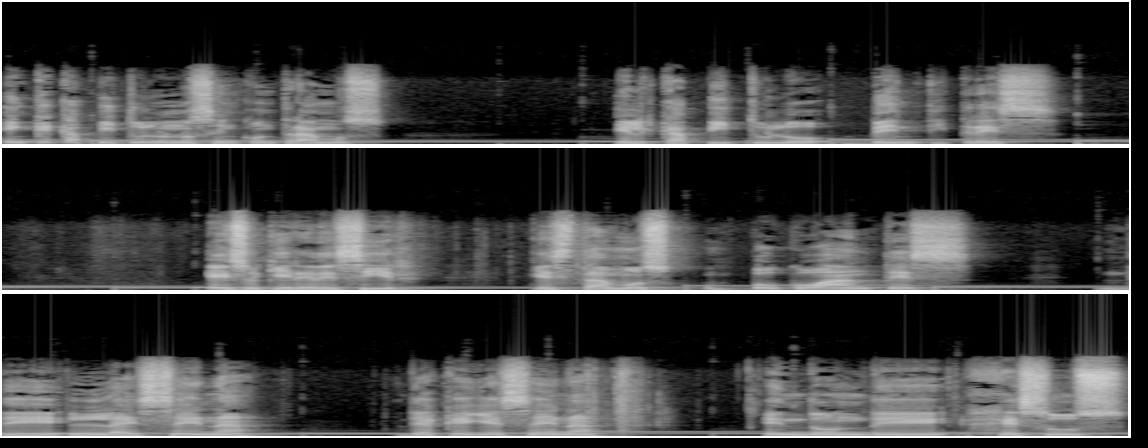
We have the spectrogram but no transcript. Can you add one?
¿En qué capítulo nos encontramos? El capítulo 23. Eso quiere decir que estamos un poco antes de la escena, de aquella escena en donde Jesús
